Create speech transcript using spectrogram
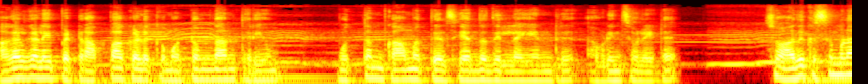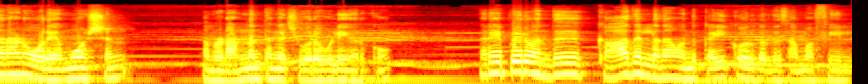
மகள்களை பெற்ற அப்பாக்களுக்கு மட்டும்தான் தெரியும். முத்தம் காமத்தில் சேர்ந்ததில்லை என்று அப்படின்னு சொல்லிட்டு. ஸோ அதுக்கு சிமிலரான ஒரு எமோஷன் நம்மளோட அண்ணன் தங்கச்சி உறவுலேயும் இருக்கும். நிறைய பேர் வந்து காதலில் தான் வந்து கை கோர்க்கிறது செம ஃபீல்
